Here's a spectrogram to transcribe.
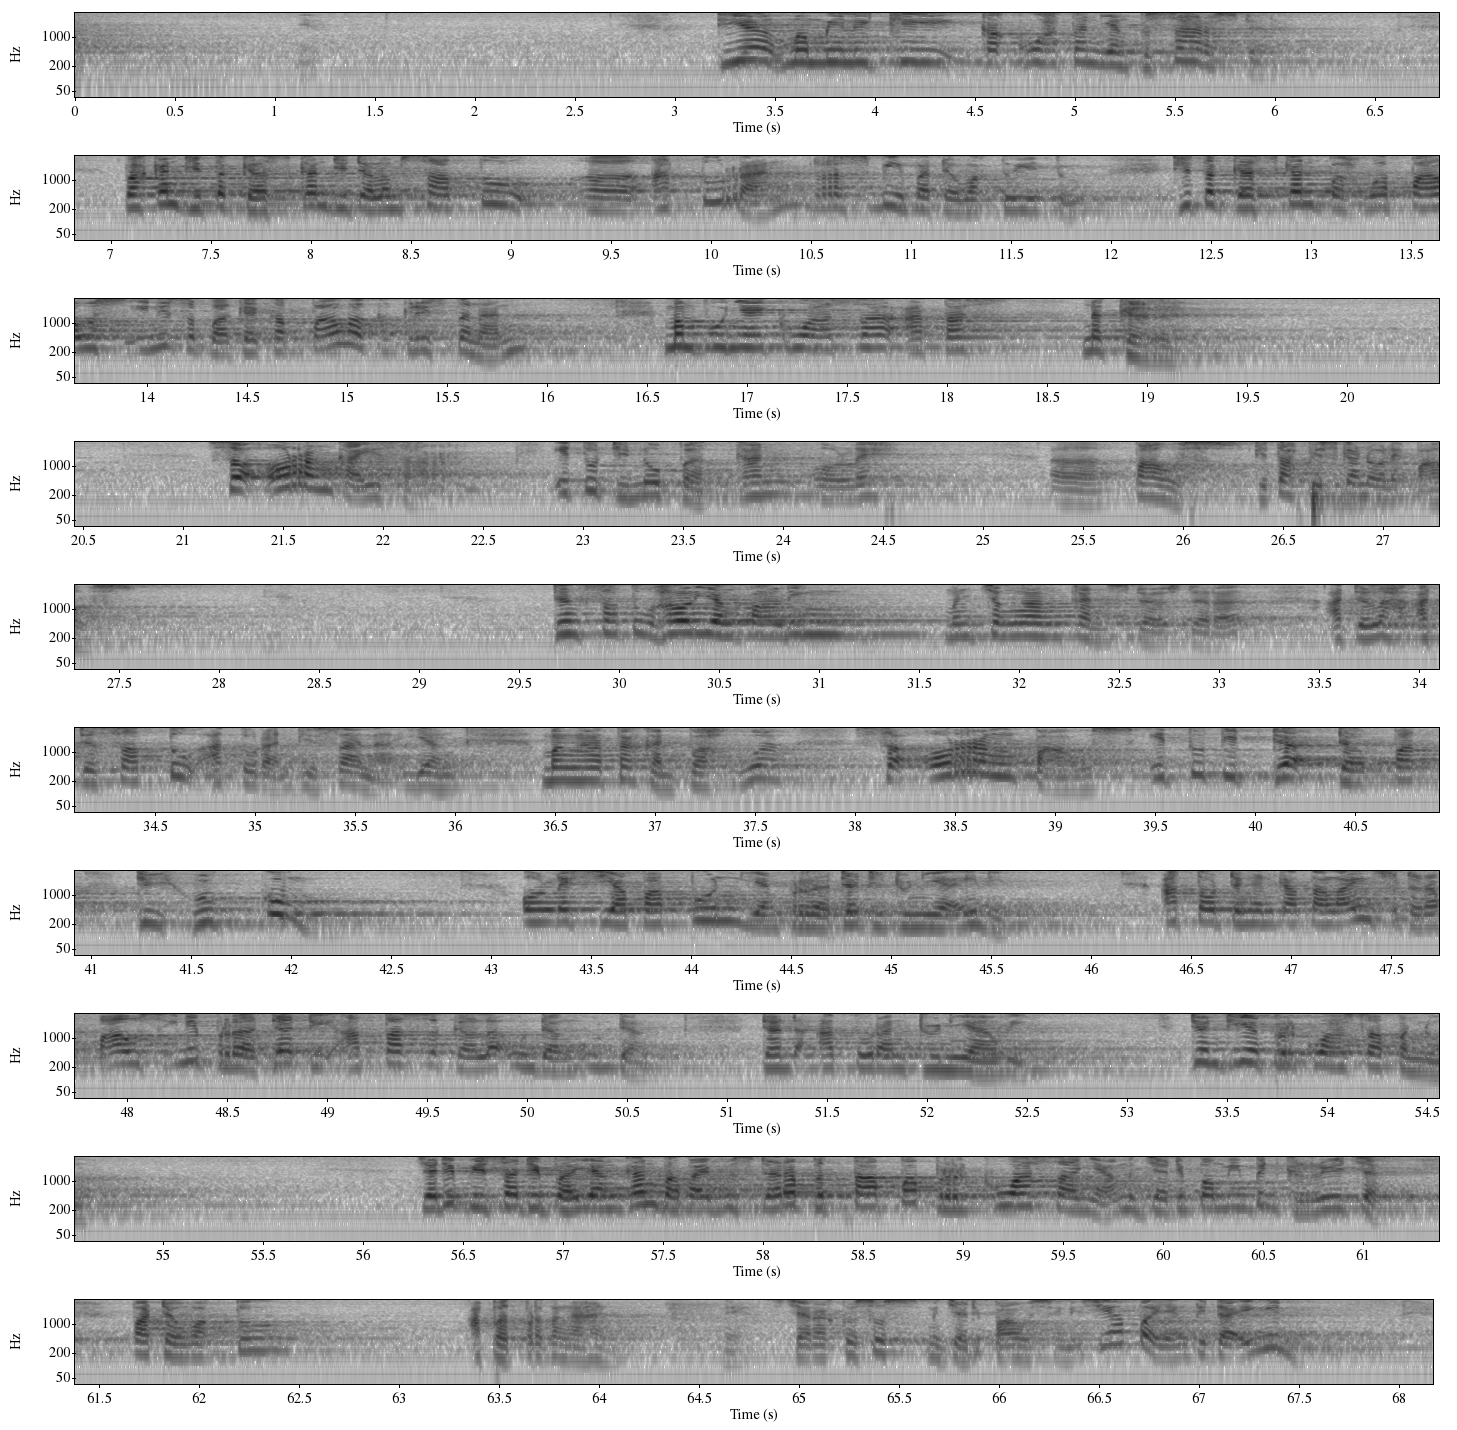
Ya. Dia memiliki kekuatan yang besar saudara. Bahkan ditegaskan di dalam satu uh, aturan resmi pada waktu itu ditegaskan bahwa paus ini sebagai kepala kekristenan mempunyai kuasa atas negara. Seorang kaisar itu dinobatkan oleh uh, paus, ditabiskan oleh paus. Dan satu hal yang paling mencengangkan saudara-saudara adalah ada satu aturan di sana yang mengatakan bahwa seorang paus itu tidak dapat dihukum oleh siapa pun yang berada di dunia ini. Atau dengan kata lain saudara paus ini berada di atas segala undang-undang dan aturan duniawi. Dan dia berkuasa penuh. Jadi bisa dibayangkan Bapak Ibu Saudara betapa berkuasanya menjadi pemimpin gereja pada waktu abad pertengahan. Ya, secara khusus menjadi paus ini. Siapa yang tidak ingin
